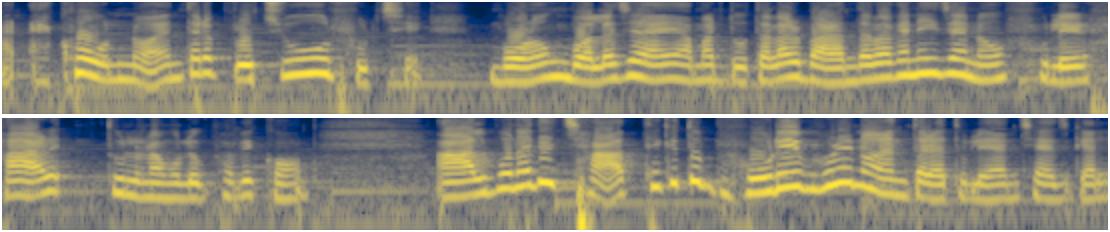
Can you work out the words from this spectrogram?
আর এখন নয়নতারা প্রচুর ফুটছে। বরং বলা যায়, আমার দোতলার বারান্দা বাগানেই যেন ফুলের হার তুলনামূলকভাবে কম। আলপনাদির ছাদ থেকে তো ভোরে ভোরে নয়নতারা তুলে আনছে আজকাল।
